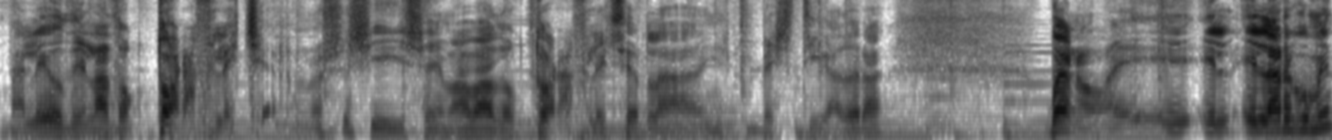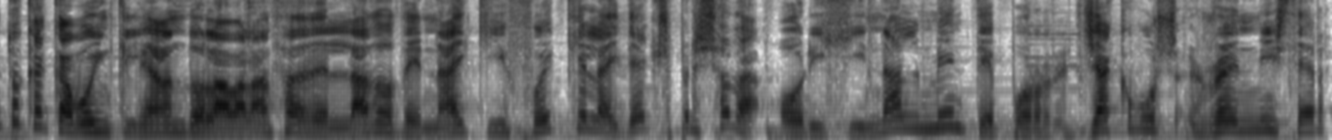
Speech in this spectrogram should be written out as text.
¿vale? O de la doctora Fletcher. No sé si se llamaba doctora Fletcher, la investigadora. Bueno, eh, el, argumento que acabó inclinando la balanza del lado de Nike fue que la idea expresada originalmente por Jacobus Rennmister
